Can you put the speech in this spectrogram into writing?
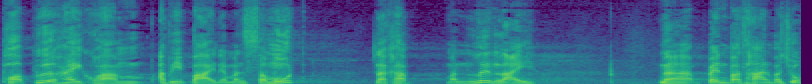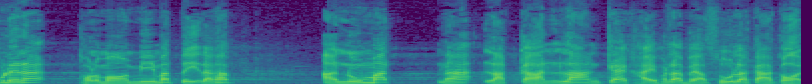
เพราะเพื่อให้ความอภิปรายเนี่ยมันสมูทนะครับ มันลื่นไหลนะเป็นประธานประชุมเลยนะคอรมอมีมตินะครับ อนุมัตินะหลักการร่างแก้ไขพระราชบัญญัติศุลกากร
